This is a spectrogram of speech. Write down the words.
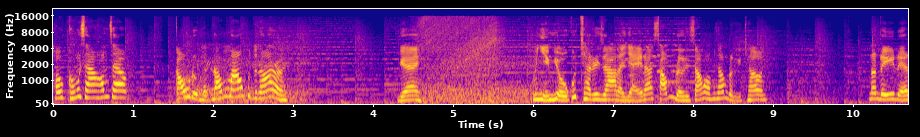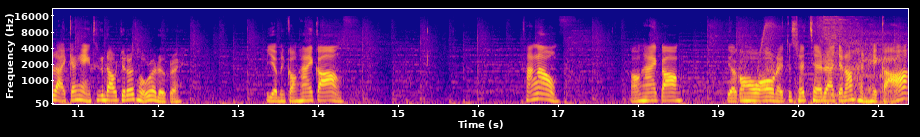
Không, không sao không sao. Cấu được một đống máu của tụi nó rồi. Ghê. Cái nhiệm vụ của Charizard là vậy đó. Sống được thì sống không sống được thì chơi. Nó đi để lại cả ngàn thương đau cho đối thủ là được rồi. Bây giờ mình còn hai con. Thắng không? Còn hai con. Giờ con hô ô này tôi sẽ xe ra cho nó hình hay cỏ.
